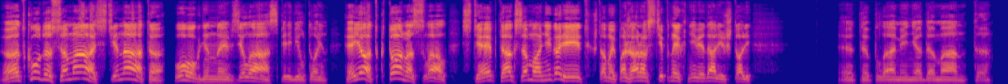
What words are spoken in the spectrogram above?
Откуда сама стена-то огненная взялась? — перебил Торин. — ее кто наслал? Степь так сама не горит, что мы пожаров степных не видали, что ли? — Это пламень адаманта.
